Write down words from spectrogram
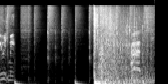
Excuse me. Ah!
